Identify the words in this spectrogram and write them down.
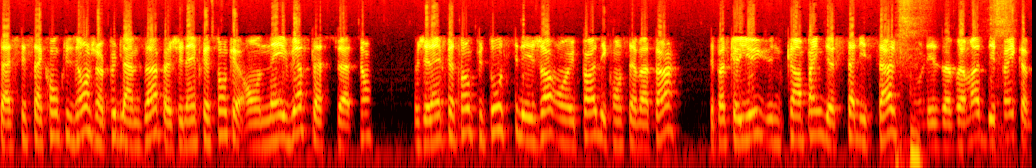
c'est sa conclusion. J'ai un peu de la misère parce que j'ai l'impression qu'on inverse la situation. J'ai l'impression que plutôt si les gens ont eu peur des conservateurs, c'est parce qu'il y a eu une campagne de salissage. On les a vraiment dépeints comme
